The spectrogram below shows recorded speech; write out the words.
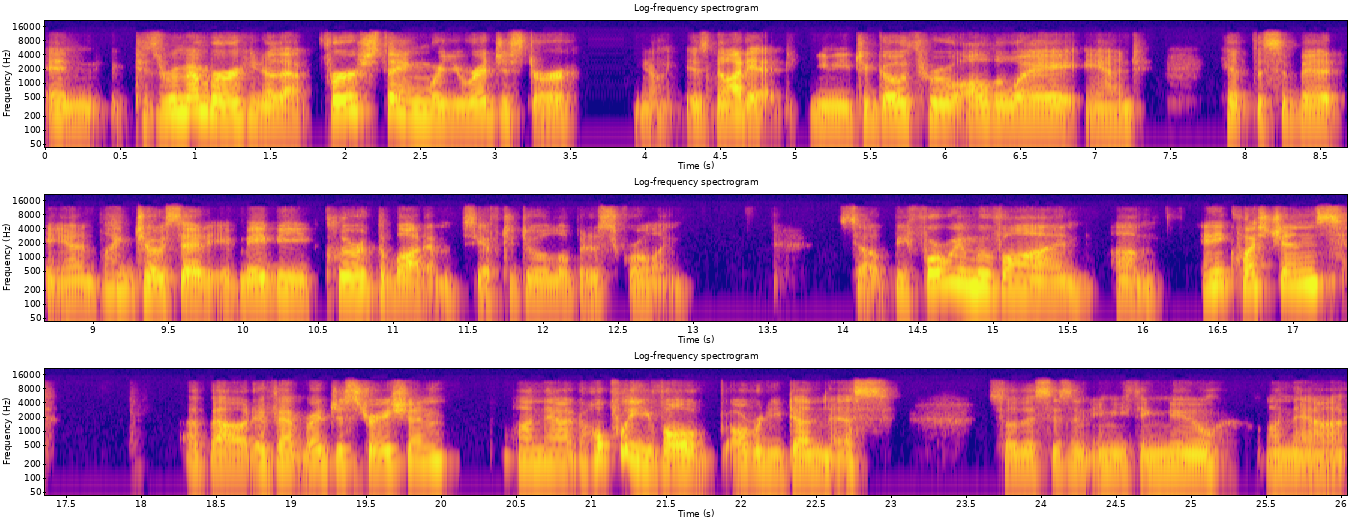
And because remember, you know, that first thing where you register, you know, is not it. You need to go through all the way and hit the submit. And like Joe said, it may be clear at the bottom. So you have to do a little bit of scrolling. So before we move on, um, any questions about event registration on that? Hopefully you've all already done this. So this isn't anything new on that.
